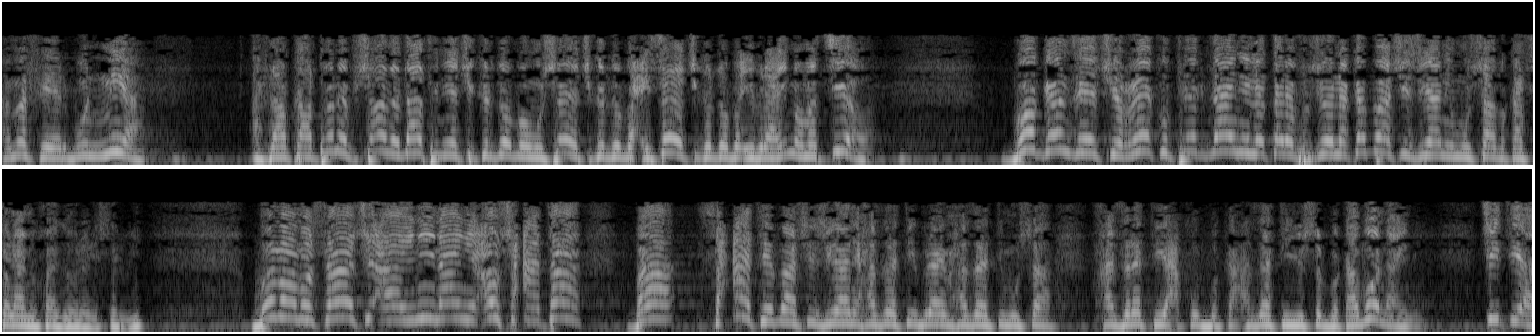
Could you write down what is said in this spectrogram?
ئەمە فێربوون نییە افلام کارتۆنە پیشانە داتن یەکی کردو بە موشەیەکی کردو بە عیسایەکی کردو بە ئیبراهیم ئەمە چیەوە بۆ گەنجێکی ڕێک و پێک داینی لە تەلەڤیزیۆنەکە باشی زیانی موسا بکە. سەلامی خۆی گەورەی سەروی بۆ مامۆستاچی ئاینی نانی ئەو سعاتە بە سعاتێ باشی زیانی حەزرەتی ئیبراهیم حەزرەتی موسا حەزرەتی یعقوب بکە حەزرەتی یوسف بکە. بۆ ناینی. چیتیا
